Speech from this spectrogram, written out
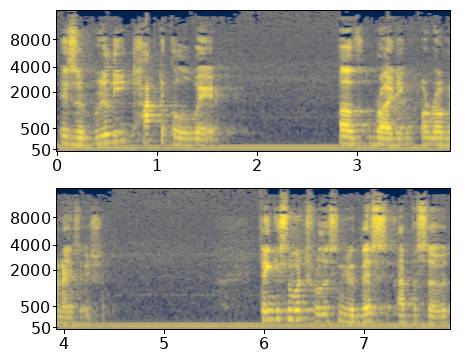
is a really tactical way of writing an organization. Thank you so much for listening to this episode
